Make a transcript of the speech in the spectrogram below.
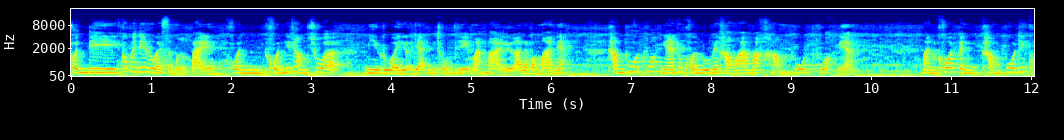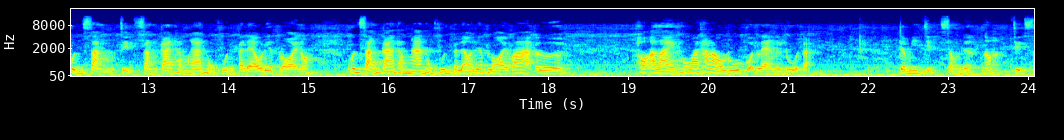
คนดีก็ไม่ได้รวยเสมอไป คนคนที่ทำชั่วมีรวยเยอะแยะมีถมเถมากมาย หรืออะไรประมาณเนี้ยคำพูดพวกนี้ทุกคนรู้ไหมคะว่าว่าคำพูดพวกเนี้ยมันโคตรเป็นคำพูดที่คุณสั่งจิตสั่งการทำงานของคุณไปแล้วเรียบร้อยเนาะคุณสั่งการทำงานของคุณไปแล้วเรียบร้อยว่า เออ เพราะอะไรเพราะว่าถ้าเรารู้กฎแรงดึงดูดอะ จะมีจิตสำนึกเนาะจิตส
